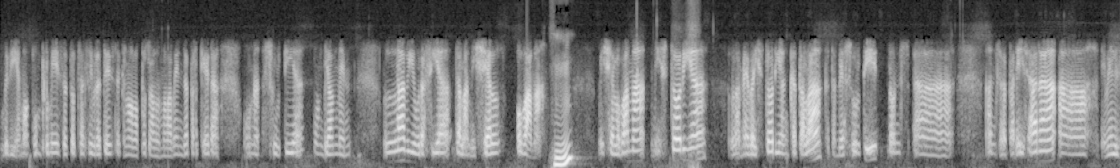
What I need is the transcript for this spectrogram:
vull dir, amb el compromís de tots els llibreters de que no la posàvem a la venda perquè era una, sortia mundialment la biografia de la Michelle Obama. Mm? Michelle Obama, mi història, la meva història en català, que també ha sortit, doncs eh, ens apareix ara a nivell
